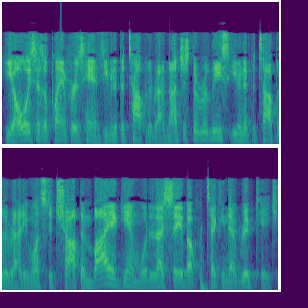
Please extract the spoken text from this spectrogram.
He always has a plan for his hands, even at the top of the route. Not just the release, even at the top of the route. He wants to chop and by. Again, what did I say about protecting that rib cage?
